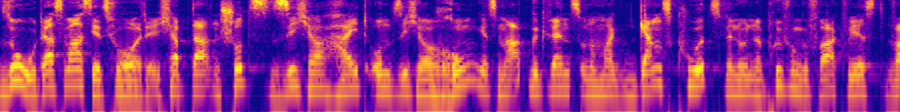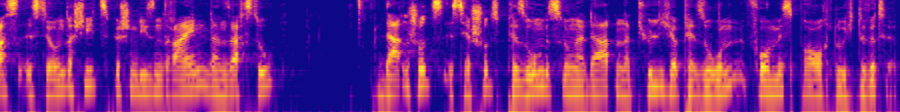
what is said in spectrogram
So, das war's jetzt für heute. Ich habe Datenschutz, Sicherheit und Sicherung jetzt mal abgegrenzt und nochmal ganz kurz, wenn du in der Prüfung gefragt wirst, was ist der Unterschied zwischen diesen dreien, dann sagst du, Datenschutz ist der Schutz personenbezogener Daten natürlicher Personen vor Missbrauch durch Dritte.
